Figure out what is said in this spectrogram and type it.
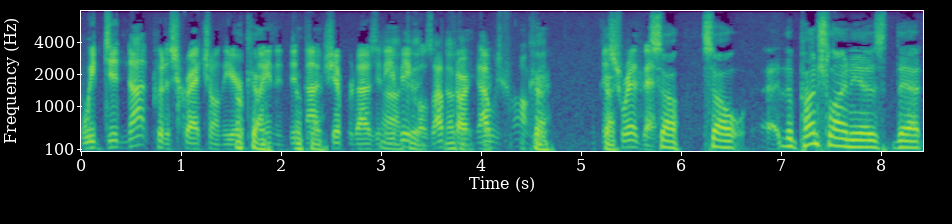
we did not put a scratch on the Okay, airplane and did okay. not jeopardize any Ah, good. vehicles." I'm Okay, sorry, I was wrong. Okay. Misread that. So, so uh, the punchline is that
